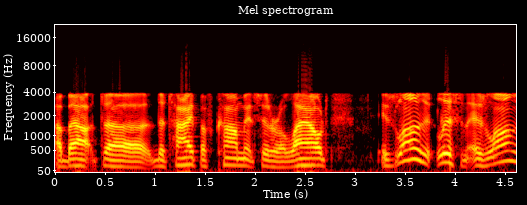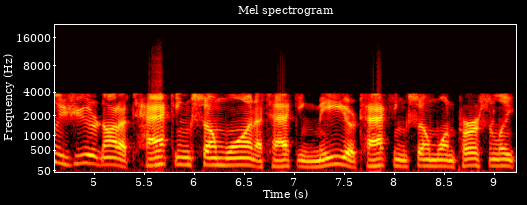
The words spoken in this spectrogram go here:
about uh, the type of comments that are allowed. as long as listen, as long as you're not attacking someone, attacking me, or attacking someone personally,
